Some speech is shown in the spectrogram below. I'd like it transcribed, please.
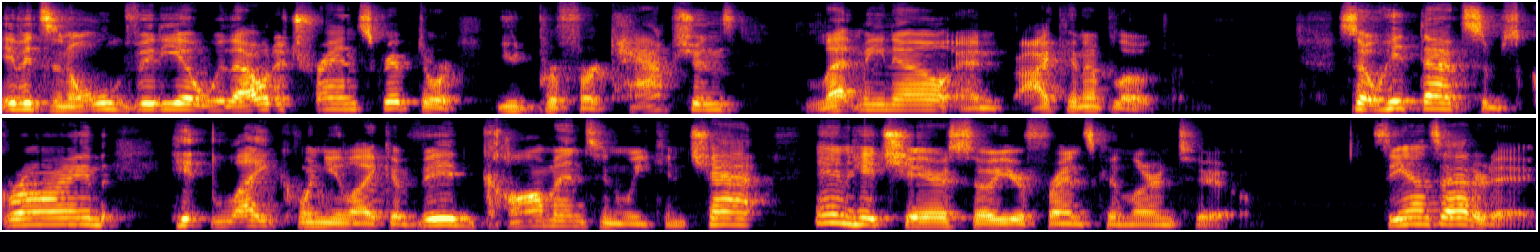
If it's an old video without a transcript or you'd prefer captions, let me know and I can upload them. So hit that subscribe, hit like when you like a vid, comment and we can chat, and hit share so your friends can learn too. See you on Saturday.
